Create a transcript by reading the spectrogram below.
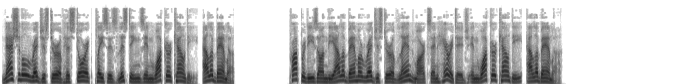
National Register of Historic Places listings in Walker County, Alabama Properties on the Alabama Register of Landmarks and Heritage in Walker County, Alabama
